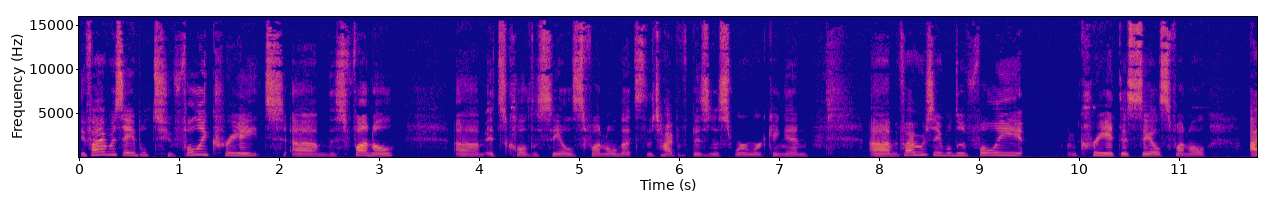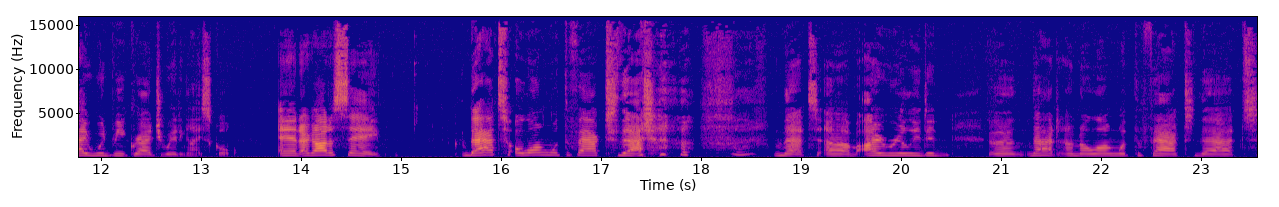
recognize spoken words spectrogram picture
If I was able to fully create um, this funnel, um, it's called a sales funnel. That's the type of business we're working in. Um, if I was able to fully create this sales funnel, I would be graduating high school. And I gotta say, that along with the fact that that um, I really did uh, that and along with the fact that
